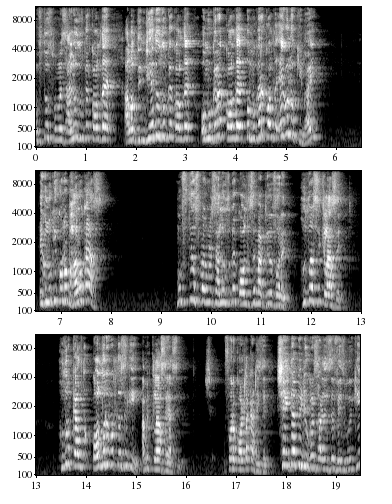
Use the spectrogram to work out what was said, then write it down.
মুফতি ওসমান সালি হুজুরকে কল দেয়, আলাউদ্দিন জিহাদি হুজুরকে কল দেয় ও মুখের কল দেয় তো মুখের কল দেয়, এগুলো কি ভাই? কোনো ভালো কাজ? মুফতি ওসমান সালি হুজুরকে কল দিছে মাগরিবের পরে। হুজুর আছে ক্লাসে হুজুর কল কল ধরে পড়তেছে কি, আমি ক্লাসে আছি। পরে কলটা কাটিয়েছে। সেইটা ভিডিও করে ছাড়িয়ে দিয়েছে ফেসবুকে কি,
